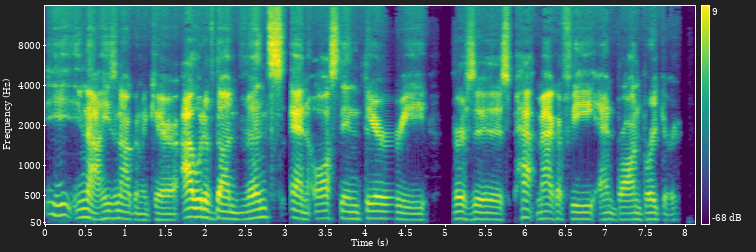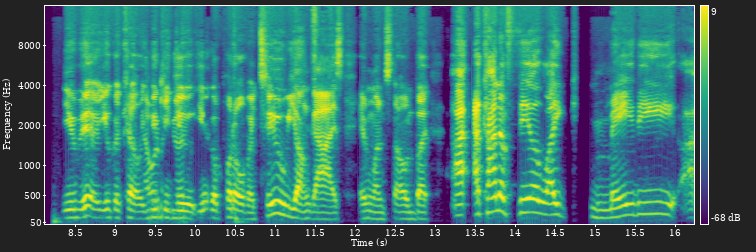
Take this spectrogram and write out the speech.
He, nah, he's not going to care. I would have done Vince and Austin Theory versus Pat McAfee and Bron Breakker. You eh, you could kill you could do you could put over two young guys in one stone, but I, I kind of feel like maybe uh,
